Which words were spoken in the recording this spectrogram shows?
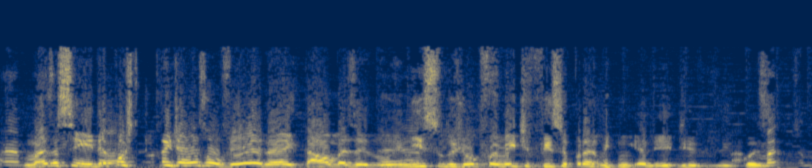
É, mas, mas assim, depois tu aprende a resolver, né, e tal, mas o é, início do jogo foi meio difícil para mim ali, de, de coisa. Mas,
